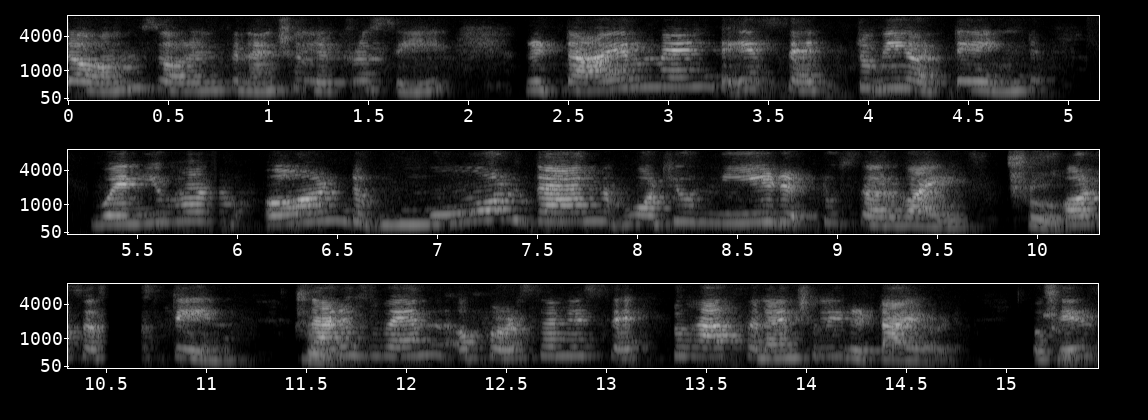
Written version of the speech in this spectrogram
terms or in financial literacy retirement is said to be attained when you have earned more than what you need to survive True. or sustain True. that is when a person is said to have financially retired Okay, True.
